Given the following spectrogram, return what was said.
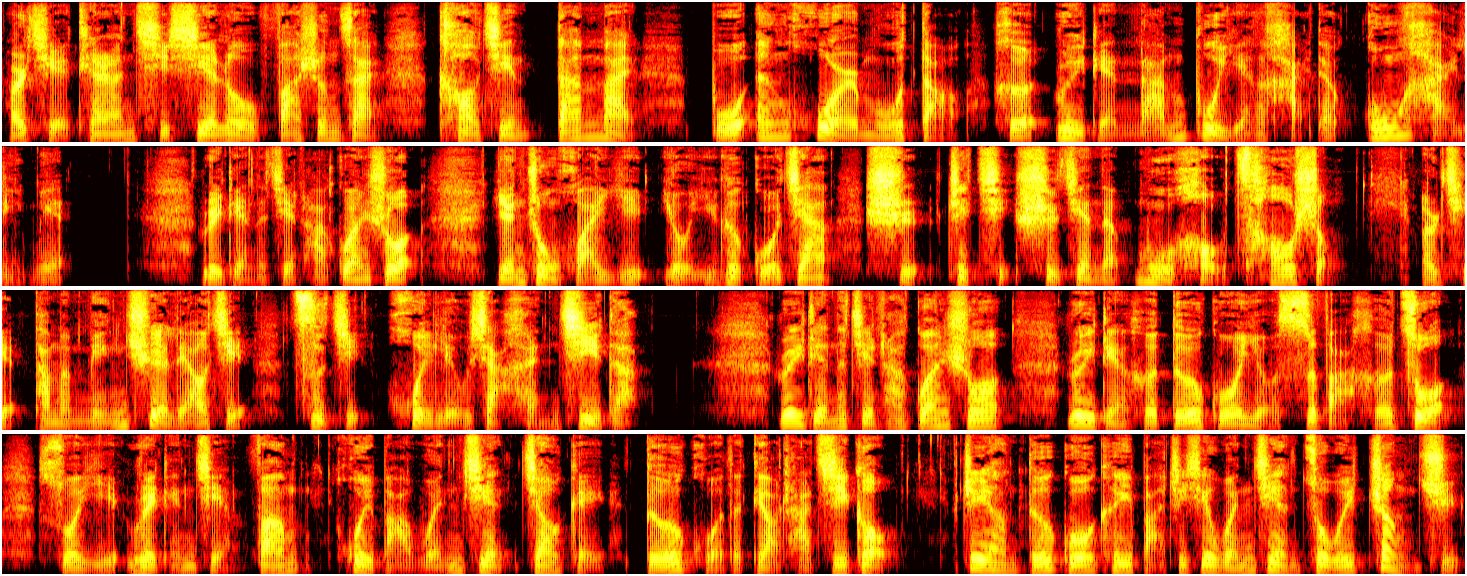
而且，天然气泄漏发生在靠近丹麦伯恩霍尔姆岛和瑞典南部沿海的公海里面。瑞典的检察官说，严重怀疑有一个国家是这起事件的幕后操手，而且他们明确了解自己会留下痕迹的。瑞典的检察官说，瑞典和德国有司法合作，所以瑞典检方会把文件交给德国的调查机构，这样德国可以把这些文件作为证据。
